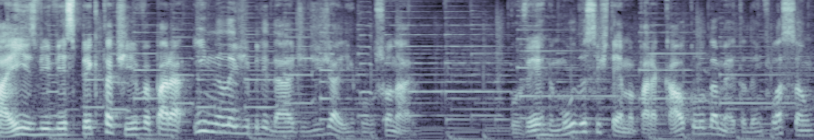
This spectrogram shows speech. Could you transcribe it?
país vive expectativa para a inelegibilidade de Jair Bolsonaro. O governo muda o sistema para cálculo da meta da inflação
